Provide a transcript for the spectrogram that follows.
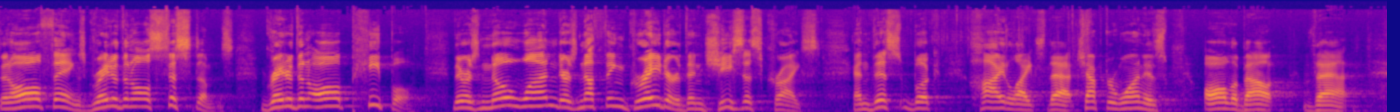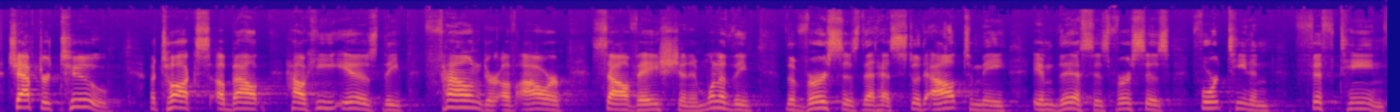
than all things, greater than all systems, greater than all people. There is no one, there's nothing greater than Jesus Christ. And this book highlights that. Chapter 1 is all about that. Chapter 2 uh, talks about how he is the founder of our salvation. And one of the, the verses that has stood out to me in this is verses 14 and 15.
